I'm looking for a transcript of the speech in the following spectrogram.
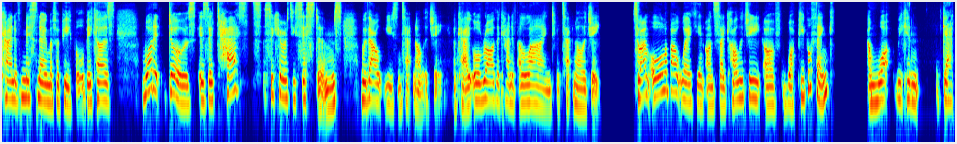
kind of misnomer for people because what it does is it tests security systems without using technology, okay, or rather kind of aligned with technology. So I'm all about working on psychology of what people think and what we can get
